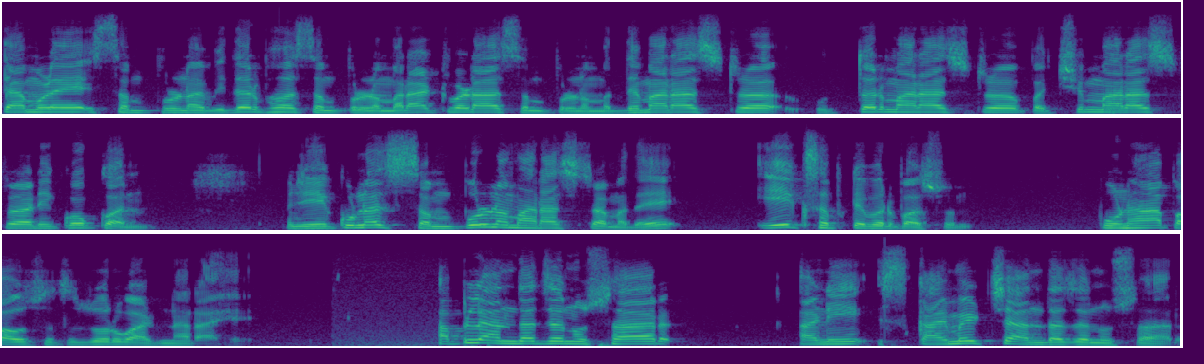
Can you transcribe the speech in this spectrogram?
त्यामुळे संपूर्ण विदर्भ संपूर्ण मराठवाडा संपूर्ण मध्य महाराष्ट्र उत्तर महाराष्ट्र पश्चिम महाराष्ट्र आणि कोकण म्हणजे एकूणच संपूर्ण महाराष्ट्रामध्ये एक सप्टेंबरपासून पुन्हा पावसाचा जोर वाढणार आहे. आपल्या अंदाजानुसार आणि स्कायमेटच्या अंदाजानुसार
